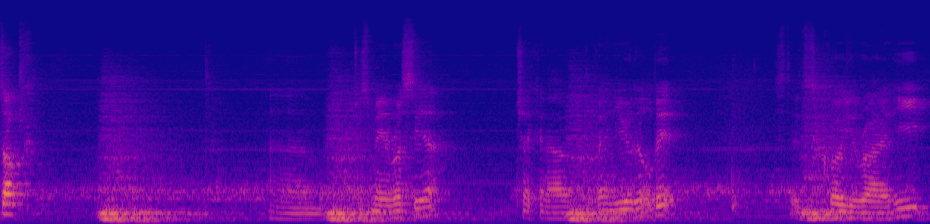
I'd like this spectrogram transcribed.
Rostock. Um, just me and Russ here, checking out the venue a little bit. Status Quo Uriah Heep.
